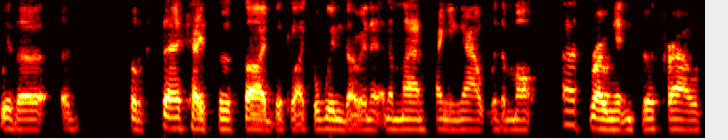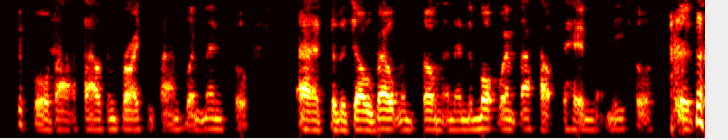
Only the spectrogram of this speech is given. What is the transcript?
with a, a sort of staircase to the side with like a window in it and a man hanging out with a mop, uh, throwing it into a crowd before about a thousand Brighton fans went mental. Uh, to the Joel Veltman song, and then the mop went back up to him, and he sort of stood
